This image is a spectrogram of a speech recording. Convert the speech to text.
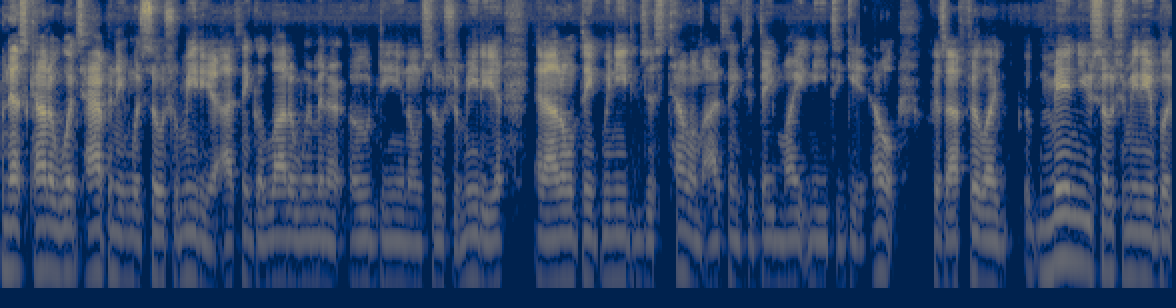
And that's kind of what's happening with social media. I think a lot of women are ODing on social media, and I don't think we need to just tell them. I think that they might need to get help because I feel like men use social media, but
